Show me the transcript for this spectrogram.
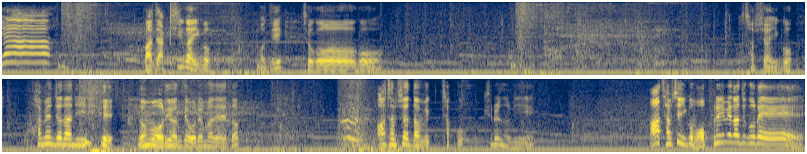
야! 맞아 Q가 이거 뭐지? 저거고. 어, 잠시만 이거 화면 전환이 너무 어려운데 오랜만에 해서? 아 잠시만 나 왜 자꾸 Q를 누르니? 아 잠시만 이거 워프레임 해가지고 그래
